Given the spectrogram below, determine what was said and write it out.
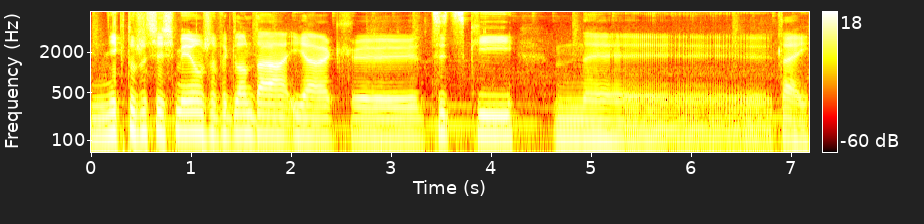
Niektórzy się śmieją, że wygląda jak yy, cycki yy, tej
